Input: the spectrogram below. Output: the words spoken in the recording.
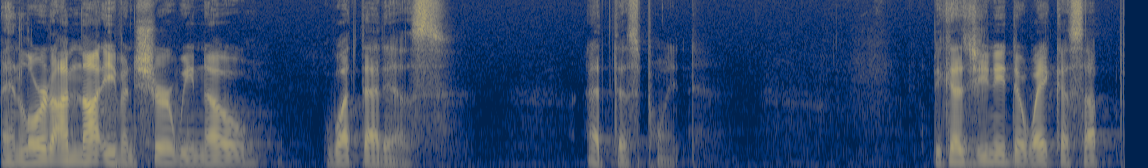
And Lord, I'm not even sure we know what that is at this point. Because you need to wake us up.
